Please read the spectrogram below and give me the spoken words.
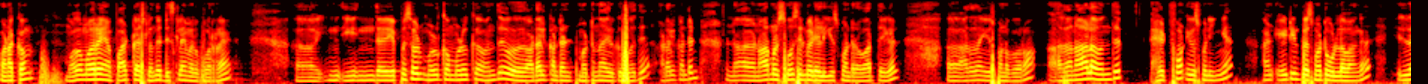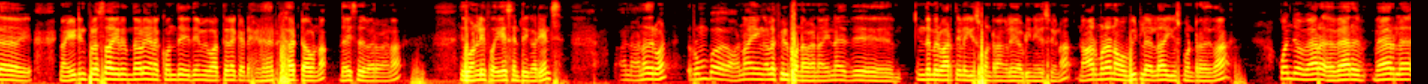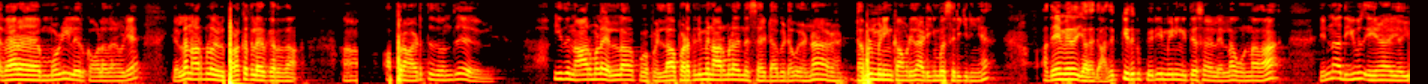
வணக்கம். முத முதல்ல என் பாட்காஸ்ட்டில் வந்து டிஸ்க்ளைமர் போடுறேன். இந்த- எபிசோட் முழுக்க முழுக்க வந்து அடல்ட் கண்டென்ட் மட்டும்தான் இருக்க போகுது. அடல்ட் கண்டென்ட் நார்மல் சோஷியல் மீடியாவில் யூஸ் பண்ணுற வார்த்தைகள் அதை தான் யூஸ் பண்ண போகிறோம் அதனால் வந்து ஹெட்ஃபோன் யூஸ் பண்ணிக்கங்க. அண்ட் எயிட்டீன் ப்ளஸ் மட்டும் உள்ள வாங்க. இல்லை நான் எயிட்டீன் ப்ளஸ்ஸாக இருந்தாலும் எனக்கு வந்து இதேமாரி வார்த்தையெல்லாம் கேட்ட ஹர்ட் ஆகும்னா தயவுசெய்து வேறு வேணாம். இது only for A centric audience and another one ரொம்ப அநாயங்களாக ஃபீல் பண்ண வேணாம். என்ன இது இந்த மாதிரி வார்த்தைகளை யூஸ் பண்ணுறாங்களே அப்படின்னு யோசிக்கனா நார்மலாக நம்ம வீட்டில் எல்லாம் யூஸ் பண்ணுறது தான் கொஞ்சம் வேறு வேறு வேறு வேறு மொழியில் இருக்கும் அவ்வளோதான் ஒழிய எல்லாம் நார்மலாக பழக்கத்தில் இருக்கிறது தான் அப்புறம் அடுத்தது வந்து இது நார்மலாக எல்லா இப்போ எல்லா படத்துலையுமே நார்மலாக இந்த ச டபுள் டபுள் என்ன டபுள் மீனிங் காமெடிலாம் அடிக்கும்போது சிரிக்கிறீங்க. அதேமாரி அது அதுக்கு இதுக்கு பெரிய மீனிங் வித்தியாசம் இல்லை. எல்லாம் ஒன்றா தான் என்ன அது யூஸ்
